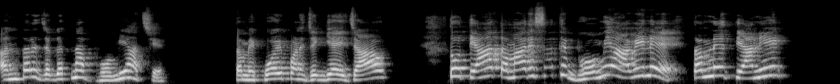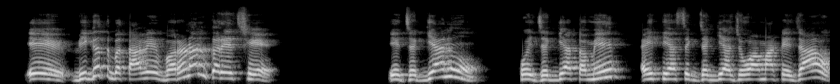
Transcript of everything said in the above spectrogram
અંતર જગતના ભોમિયા છે. તમે કોઈ પણ જગ્યાએ જાઓ, તો ત્યાં તમારી સાથે ભોમિયા આવીને તમને ત્યાંની એ વિગત બતાવે, વર્ણન કરે છે. એ જગ્યાનું કોઈ જગ્યા તમે ઐતિહાસિક જગ્યા જોવા માટે જાઓ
